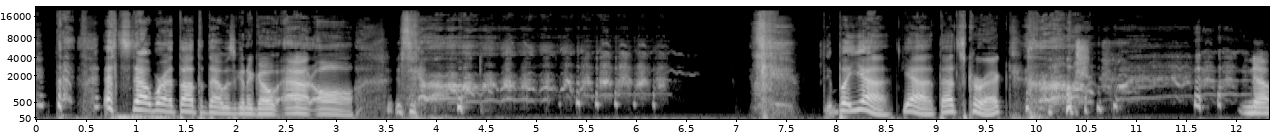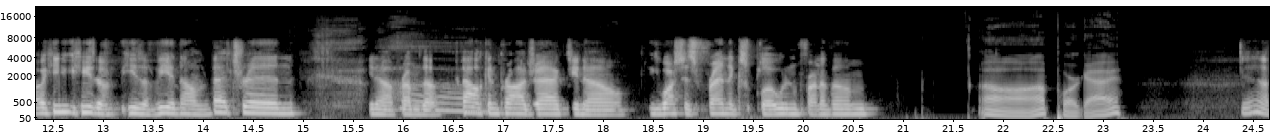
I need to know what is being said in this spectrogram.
That's not where I thought that that was going to go at all. but yeah, yeah, that's correct. No, he he's a he's a Vietnam veteran, you know, from the Falcon Project. You know, he watched his friend explode in front of him. Aw, poor guy. Yeah,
